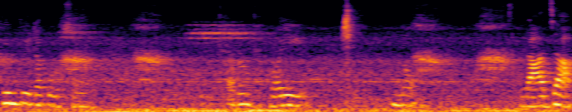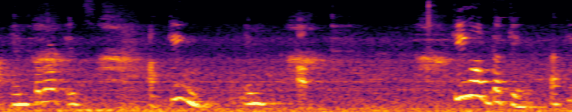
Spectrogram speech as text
কিন্তু এটা করছে না। কারোর ভয়ে নো রাজা emperor is a king king of the king তাকে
